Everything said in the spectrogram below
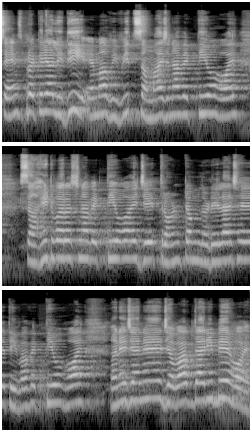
સેન્સ પ્રક્રિયા લીધી, એમાં વિવિધ સમાજના વ્યક્તિઓ હોય, સાહીઠ વર્ષના વ્યક્તિઓ હોય, જે ત્રણ ટર્મ લડેલા છે તેવા વ્યક્તિઓ હોય, અને જેને જવાબદારી બે હોય,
